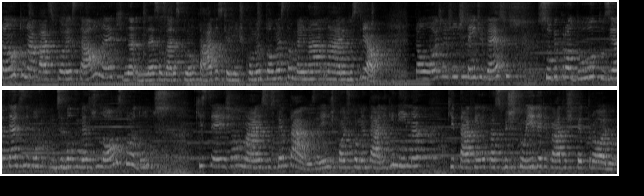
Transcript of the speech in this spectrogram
tanto na base florestal, né, que na, nessas áreas plantadas que a gente comentou, mas também na, na área industrial. Então hoje a gente tem diversos subprodutos e até desenvolvimento de novos produtos que sejam mais sustentáveis. A gente pode comentar a lignina, que está vindo para substituir derivados de petróleo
